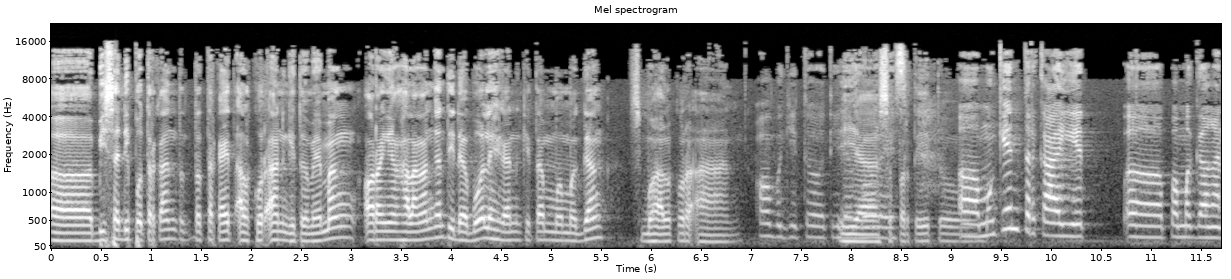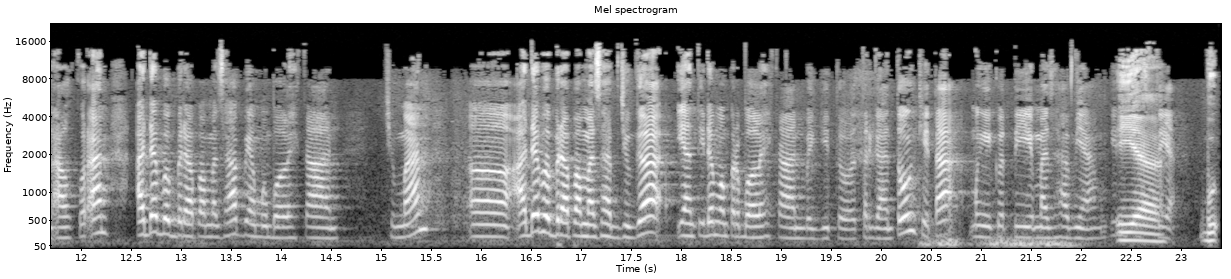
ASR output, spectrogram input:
eh, bisa diputarkan ter- terkait Al-Qur'an gitu. Memang orang yang halangan kan tidak boleh kan kita memegang sebuah Al-Qur'an. Oh begitu, tidak Iya, boleh. seperti itu. Eh, mungkin terkait eh, pemegangan Al-Quran, ada beberapa mazhab yang membolehkan. Cuman eh, ada beberapa mazhab juga yang tidak memperbolehkan begitu. Tergantung kita mengikuti mazhabnya. Mungkin seperti Iya. ya. Bu,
